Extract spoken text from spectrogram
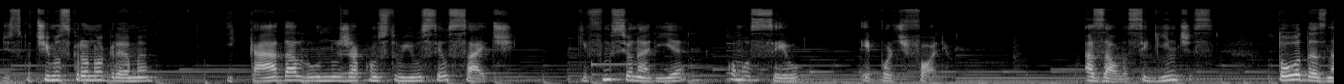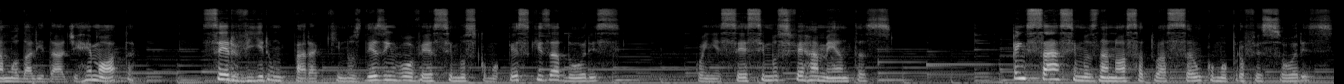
discutimos cronograma e cada aluno já construiu o seu site, que funcionaria como seu e-portfólio. As aulas seguintes, todas na modalidade remota, serviram para que nos desenvolvêssemos como pesquisadores, conhecêssemos ferramentas, pensássemos na nossa atuação como professores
